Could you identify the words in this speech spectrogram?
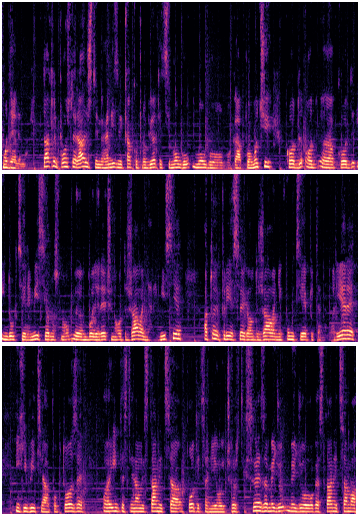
modelima. Dakle, postoje različiti mehanizmi kako probiotici mogu, mogu ovoga pomoći kod, od, e, kod indukcije remisije, odnosno e, bolje rečeno održavanja remisije, a to je prije svega održavanje funkcije epitelne barijere, inhibicija apoptoze, intestinalnih stanica, poticanje ovih čvrstih sveza među, među ovoga stanicama,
